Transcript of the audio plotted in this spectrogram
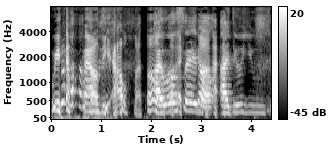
We have found the alpha. Oh I will say God. though, I do use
